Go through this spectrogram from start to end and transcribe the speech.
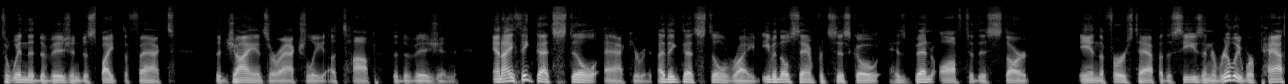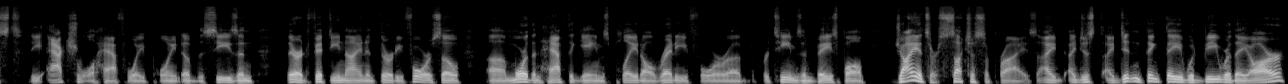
to win the division, despite the fact the Giants are actually atop the division. And I think that's still accurate. I think that's still right, even though San Francisco has been off to this start in the first half of the season. And really, we're past the actual halfway point of the season. They're at 59 and 34, so uh, more than half the games played already for uh, for teams in baseball. Giants are such a surprise. I I just I didn't think they would be where they are.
